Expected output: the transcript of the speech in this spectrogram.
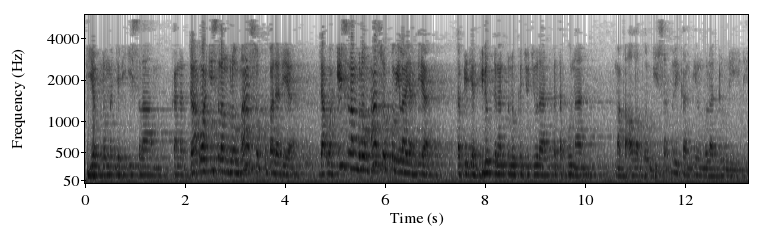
Dia belum menjadi Islam karena dakwah Islam belum masuk kepada dia. Dakwah Islam belum masuk ke wilayah dia. Tapi dia hidup dengan penuh kejujuran, ketekunan. Maka Allah pun bisa berikan ilmu laduni ini.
